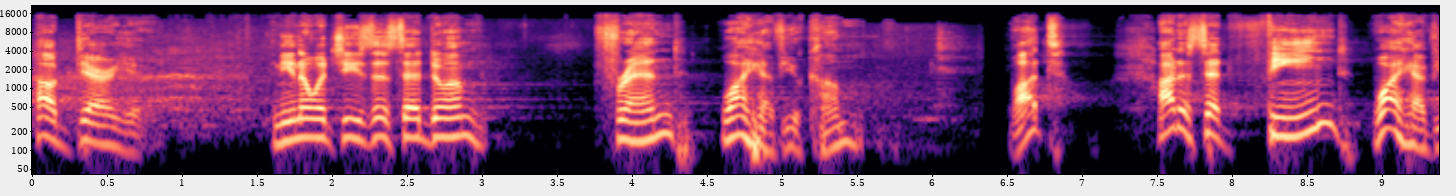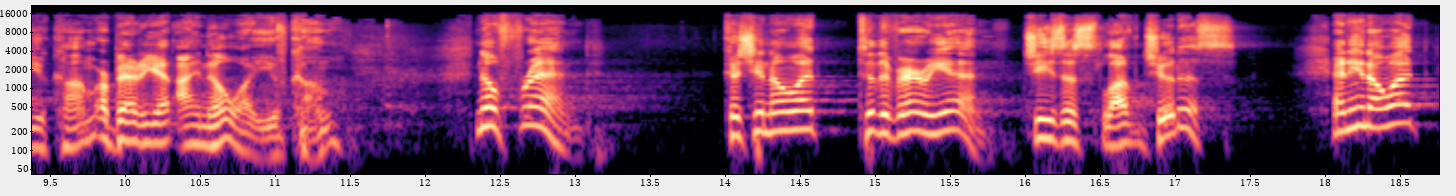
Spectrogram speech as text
How dare you? And you know what Jesus said to him? Friend, why have you come? What? I'd have said, Fiend, why have you come? Or better yet, I know why you've come. No, friend. Because you know what? To the very end, Jesus loved Judas. And you know what?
